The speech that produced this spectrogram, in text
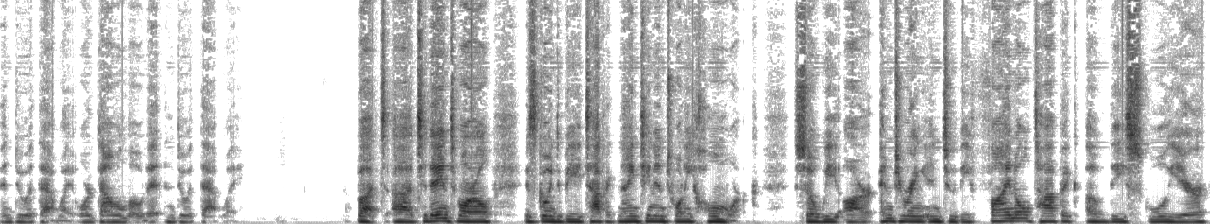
and do it that way, or download it and do it that way. But uh, today and tomorrow is going to be topic 19 and 20 homework. So we are entering into the final topic of the school year,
